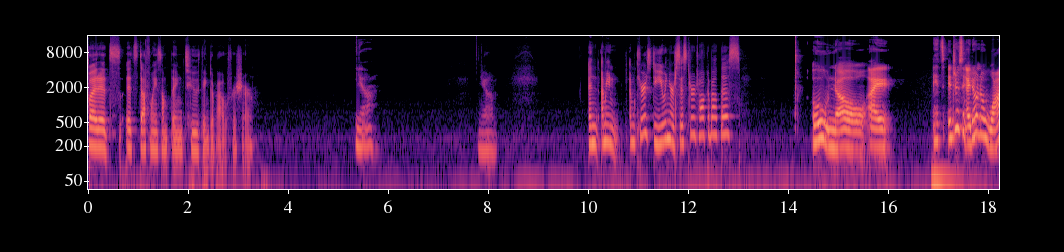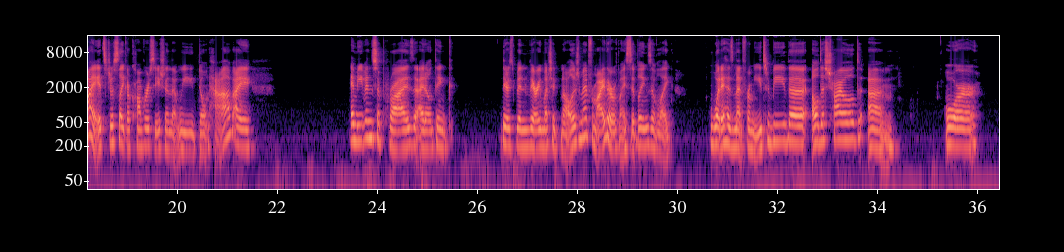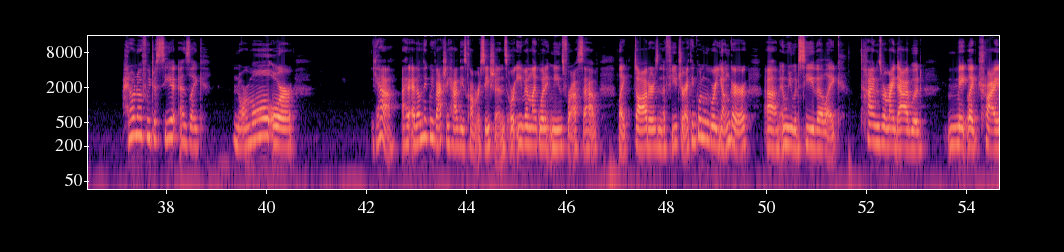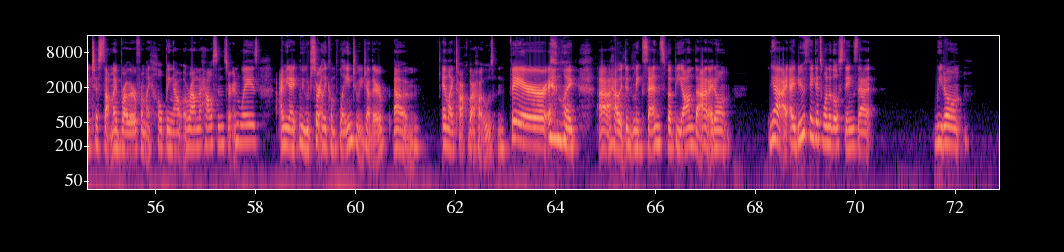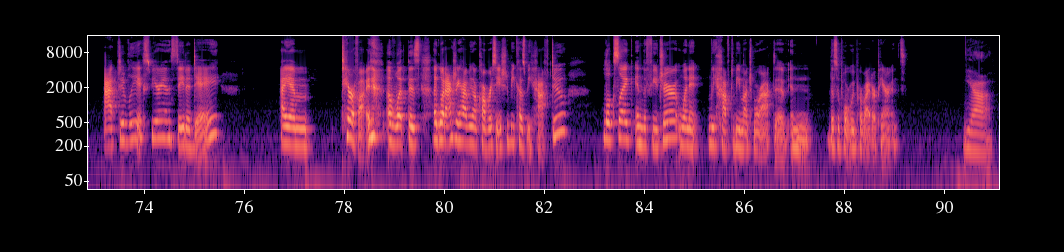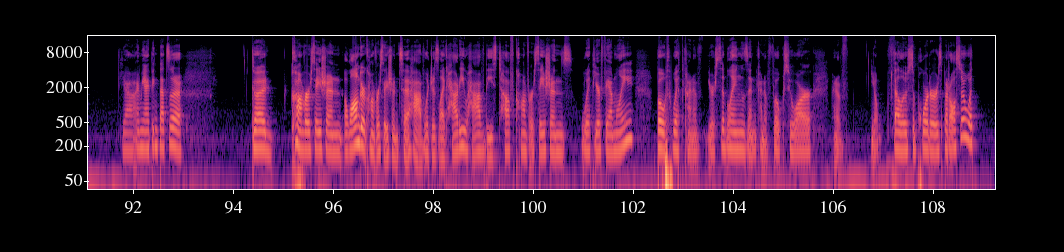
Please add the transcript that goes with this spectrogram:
but it's it's definitely something to think about for sure. Yeah. Yeah. And I mean, I'm curious, do you and your sister talk about this? Oh no. I it's interesting. I don't know why. It's just like a conversation that we don't have. I am even surprised that I don't think there's been very much acknowledgement from either of my siblings of like what it has meant for me to be the eldest child um or I don't know if we just see it as like normal or yeah, I, I don't think we've actually had these conversations or even like what it means for us to have like daughters in the future. I think when we were younger um, and we would see the like times where my dad would make like try to stop my brother from like helping out around the house in certain ways. I mean, I, we would certainly complain to each other um, and like talk about how it was unfair and like uh, how it didn't make sense. But beyond that, I don't. Yeah, I, I do think it's one of those things that we don't actively experience day to day, I am terrified of what this, like, what actually having a conversation because we have to looks like in the future when it we have to be much more active in the support we provide our parents. Yeah. Yeah, I mean, I think that's a good conversation, a longer conversation to have, which is like, how do you have these tough conversations with your family, both with kind of your siblings and kind of folks who are kind of, you know, fellow supporters, but also with,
